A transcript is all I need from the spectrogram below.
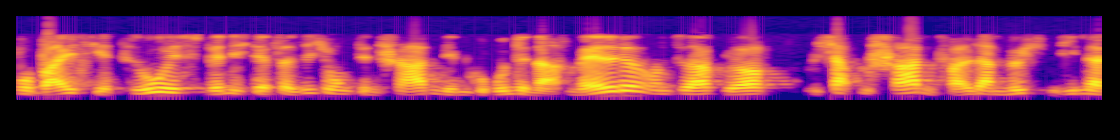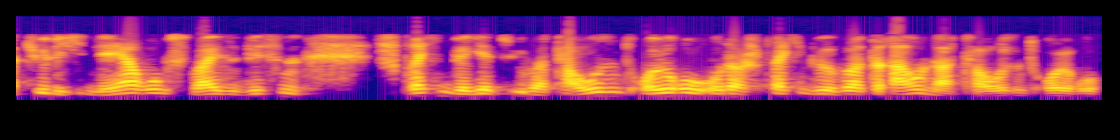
Wobei es jetzt so ist, wenn ich der Versicherung den Schaden dem Grunde nach melde und sage, ja, ich habe einen Schadenfall, dann möchten die natürlich näherungsweise wissen, sprechen wir jetzt über 1000 Euro oder sprechen wir über 300.000 Euro.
